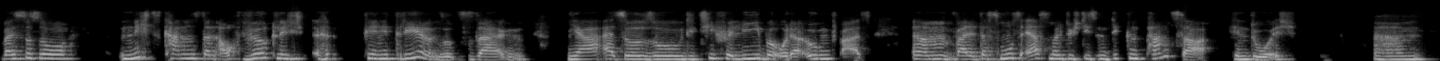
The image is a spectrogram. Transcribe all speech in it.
weißt du, so, nichts kann uns dann auch wirklich äh, penetrieren sozusagen. Ja, also so die tiefe Liebe oder irgendwas. Ähm, weil das muss erstmal durch diesen dicken Panzer hindurch. Ähm,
